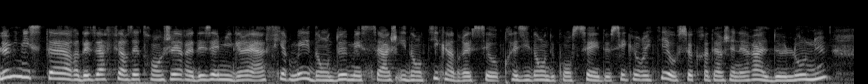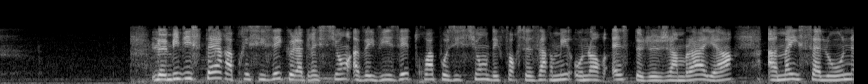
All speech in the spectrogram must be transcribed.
Le ministère des Affaires étrangères et des émigrés a affirmé dans deux messages identiques adressés au président du Conseil de sécurité et au secrétaire général de l'ONU le ministère a précisé que l'agression avait visé trois positions des forces armées au nord-est de Jamraya, à Maïsaloun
